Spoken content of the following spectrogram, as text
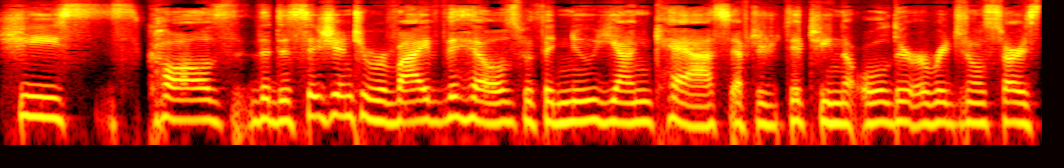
she s- calls the decision to revive the Hills with a new young cast after ditching the older original stars.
